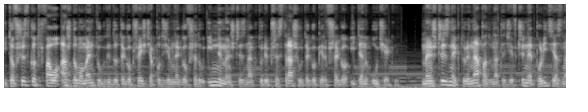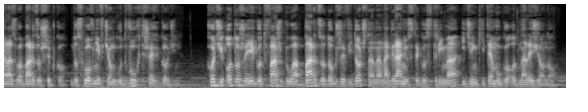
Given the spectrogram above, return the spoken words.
I to wszystko trwało aż do momentu, gdy do tego przejścia podziemnego wszedł inny mężczyzna, który przestraszył tego pierwszego i ten uciekł. Mężczyznę, który napadł na tę dziewczynę, policja znalazła bardzo szybko, dosłownie w ciągu dwóch, trzech godzin. Chodzi o to, że jego twarz była bardzo dobrze widoczna na nagraniu z tego streama i dzięki temu go odnaleziono.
